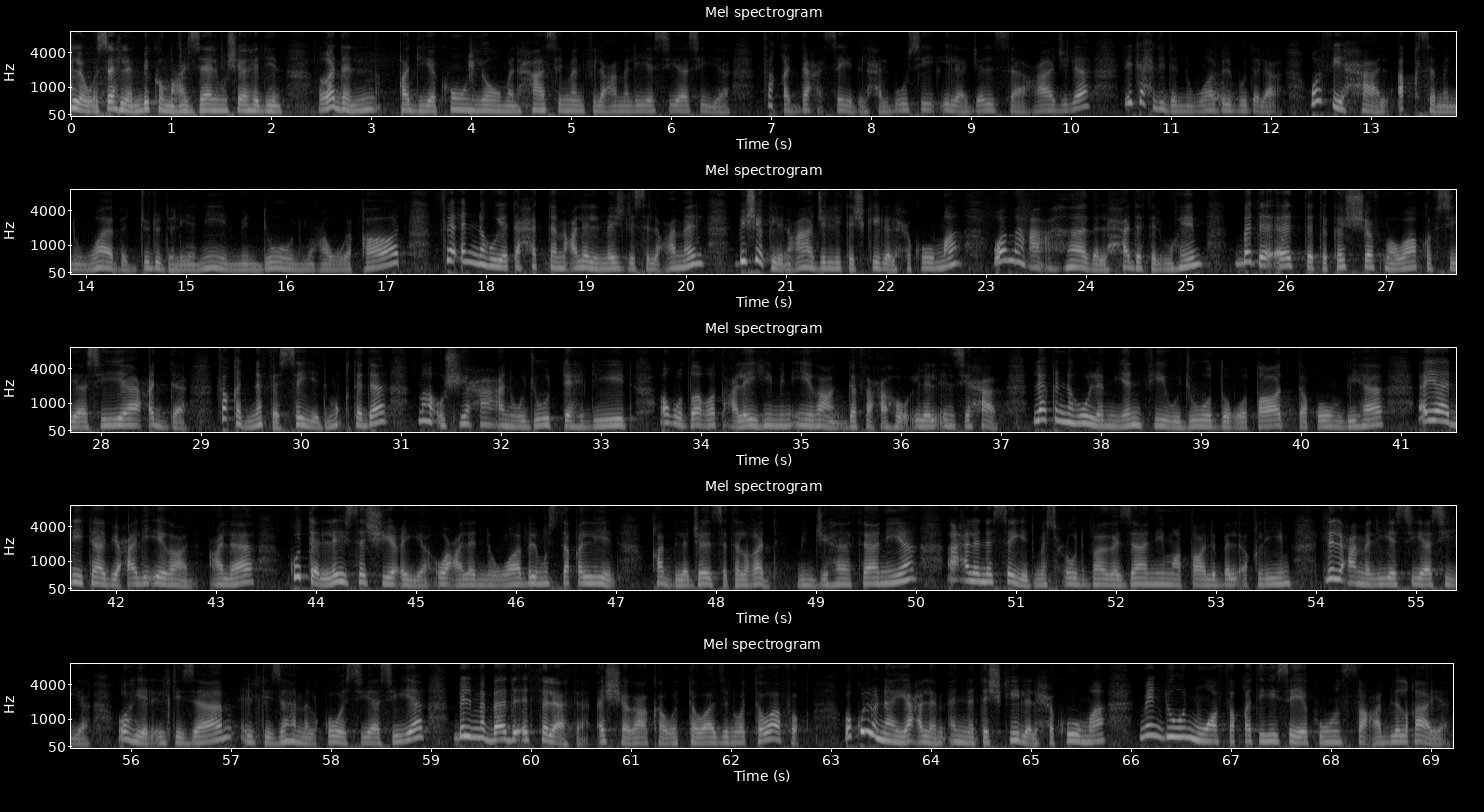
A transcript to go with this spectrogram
أهلا وسهلا بكم أعزائي المشاهدين. غدا قد يكون يوما حاسما في العملية السياسية فقد دعا السيد الحلبوسي إلى جلسة عاجلة لتحديد النواب البدلاء. وفي حال أقسم النواب الجدد اليمين من دون معوقات فإنه يتحتم على المجلس العمل بشكل عاجل لتشكيل الحكومة. ومع هذا الحدث المهم بدأت تتكشف مواقف سياسية عدة فقد نفى السيد مقتدى ما أشيع عن وجود تهديد أو ضغط عليه من إيران دفعه إلى الانسحاب لكنه لم ينفي وجود ضغوطات تقوم بها أيادي تابعة لإيران على كتل ليست شيعية وعلى النواب المستقلين. قبل جلسة الغد من جهة ثانية أعلن السيد مسعود بارزاني مطالب الإقليم للعملية السياسية وهي الالتزام التزام القوى السياسية بالمبادئ الثلاثة الشراكة والتوازن والتوافق. وكلنا يعلم أن تشكيل الحكومة من دون موافقته سيكون صعب للغاية.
